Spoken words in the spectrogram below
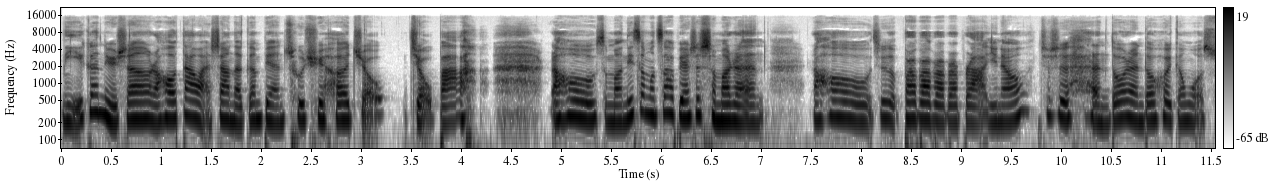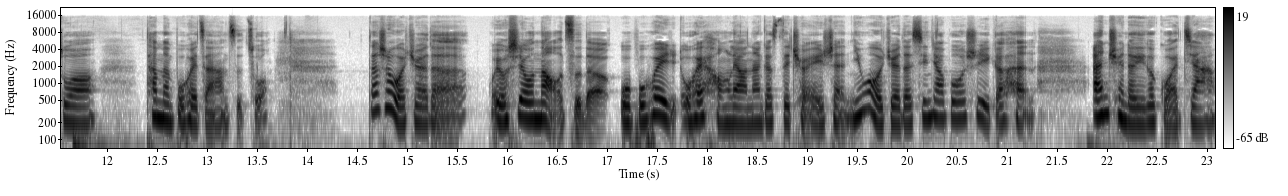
你一个女生，然后大晚上的跟别人出去喝酒酒吧，然后什么？你怎么知道别人是什么人？然后就是叭叭叭叭叭，you know，就是很多人都会跟我说，他们不会这样子做。但是我觉得。我又是有脑子的，我不会，我会衡量那个 situation，因为我觉得新加坡是一个很安全的一个国家，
